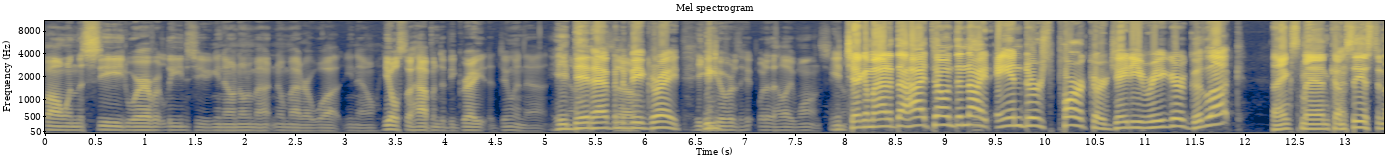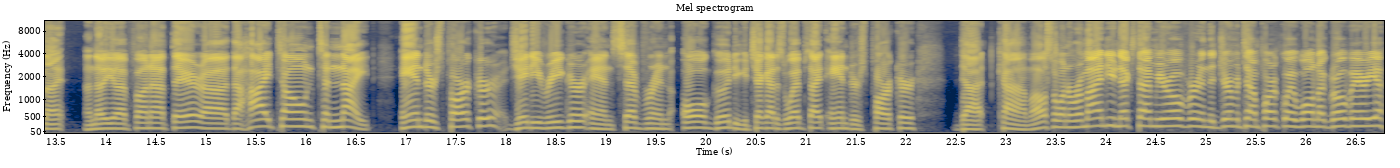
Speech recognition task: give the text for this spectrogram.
following the seed wherever it leads you, you know, no matter no matter what, you know. He also happened to be great at doing that. he know, did happen to be great. He You can do whatever the, whatever the hell he wants. You You know? check him out at the Hi-Tone tonight. Anders Parker, J.D. Reager, good luck. Thanks, man. Come see us tonight. I know you'll have fun out there. Uh, the Hi-Tone tonight. Anders Parker, J.D. Reager, and Severin Allgood. You can check out his website, andersparker.com. I also want to remind you, next time you're over in the Germantown Parkway, Walnut Grove area,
